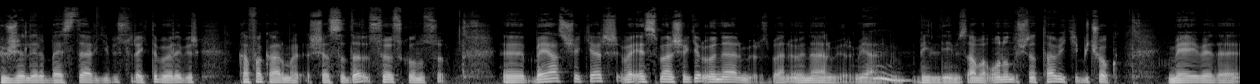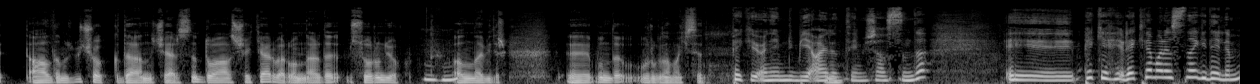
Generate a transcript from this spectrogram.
hücreleri besler gibi sürekli böyle bir kafa karmaşası da söz konusu. Ee, beyaz şeker ve esmer şeker önermiyoruz. Ben önermiyorum yani hmm. bildiğimiz ama onun dışında tabii ki birçok meyvede aldığımız birçok gıdanın içerisinde doğal şeker var. Onlarda bir sorun yok. Hı hı. Alınabilir. Ee, bunu da vurgulamak istedim. Peki önemli bir ayrıntıymış aslında. Ee, peki reklam arasına gidelim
